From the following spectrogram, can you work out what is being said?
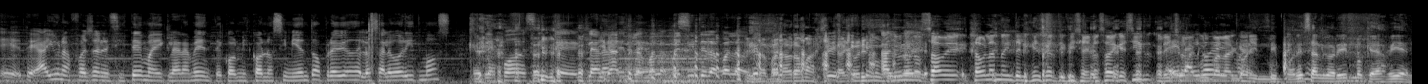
eh, te- hay una falla en el sistema y claramente, con mis conocimientos previos de los algoritmos, les puedo decir que claramente... la palabra, metiste la palabra. Es la palabra mágica, Sí. algoritmo. Cuando uno no sabe, está hablando de inteligencia artificial y no sabe qué decir, le El echa la culpa al algoritmo. algoritmo. Si por ese algoritmo quedas bien.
